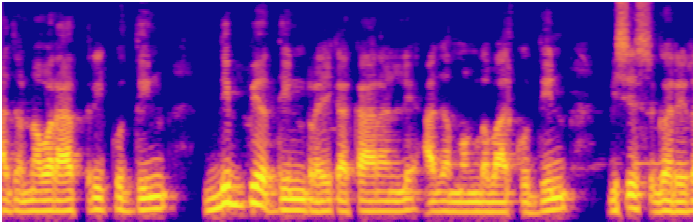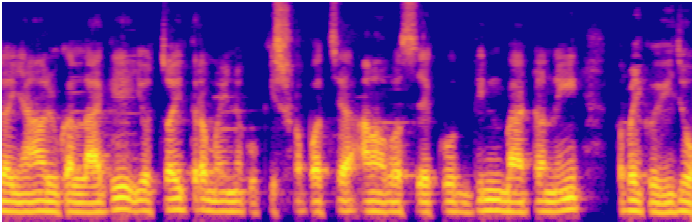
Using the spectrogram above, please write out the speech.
आज नवरात्रिको दिन दिव्य दिन रहेका कारणले आज मङ्गलबारको दिन विशेष गरेर यहाँहरूका लागि यो चैत्र महिनाको कृष्ण पक्ष अमावस्याको दिनबाट नै तपाईँको हिजो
